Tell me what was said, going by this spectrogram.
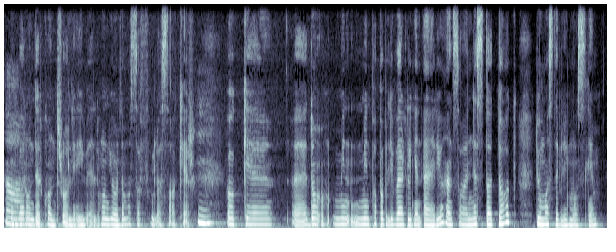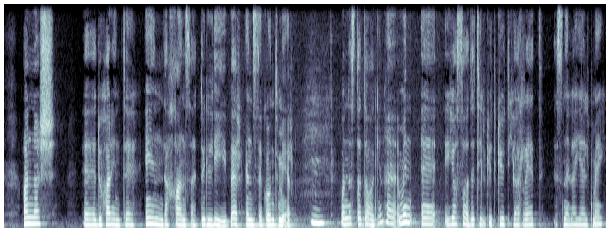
Hon var under kontroll i Ivel. Hon gjorde massa fula saker. Mm. Och eh, eh, de, min, min pappa blev verkligen arg. Han sa nästa dag du måste bli muslim. Annars eh, du har inte enda chans att du lever en sekund mer. Och nästa dagen, men eh, jag sa det till Gud, Gud jag är rädd, snälla hjälp mig.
